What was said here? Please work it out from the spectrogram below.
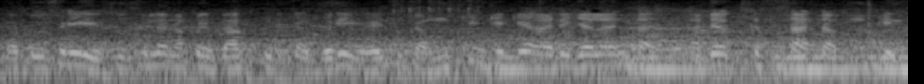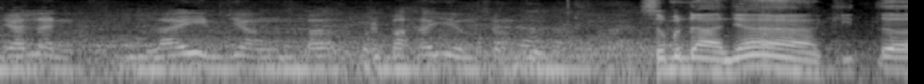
Datuk Seri, susulan apa yang berlaku dekat Gerik hari itu kan mungkin kira ada jalan tak ada kesan tak mungkin jalan lain yang ba- berbahaya macam tu. Sebenarnya kita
